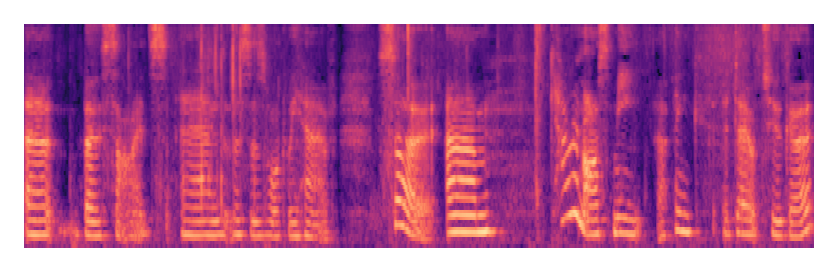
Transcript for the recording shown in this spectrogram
uh, both sides and this is what we have. So um, karen asked me i think a day or two ago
